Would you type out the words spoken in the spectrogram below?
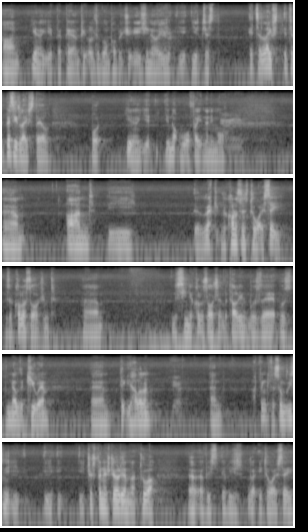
And, you know, you're preparing people to go on public duties, you know, you, you, you just, it's a life, it's a busy lifestyle, but, you know, you, you're not war fighting anymore. Um, and the, the rec- reconnaissance 2IC is a colour sergeant Um, the senior colour sergeant battalion was there was now the QM, um, Dickie Halloran, Yeah. and I think for some reason he he, he, just finished early on that tour uh, of his of his recce to.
